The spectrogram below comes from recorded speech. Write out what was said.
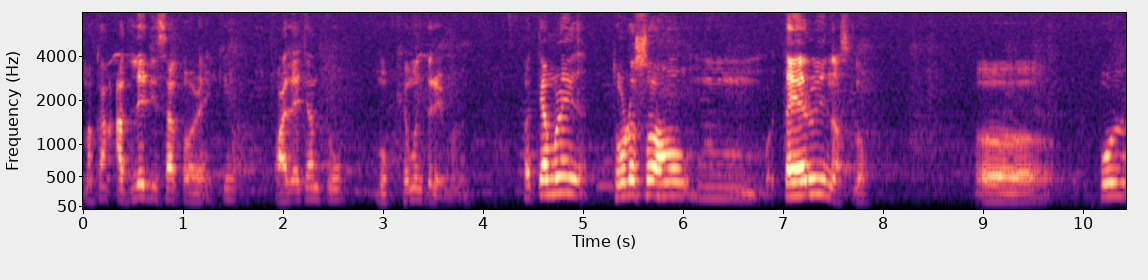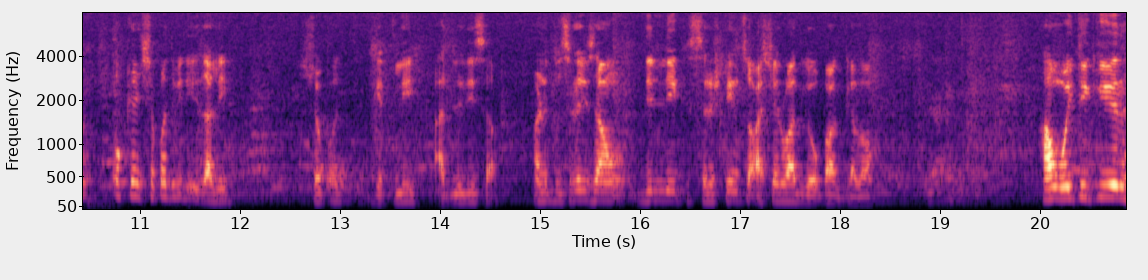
म्हाका आदले दिसा कळ्ळें की फाल्यांच्यान तूं मुख्यमंत्री म्हणून. त्यामुळे थोडोसो हांव तयारूय नासलो. पूण ओके शपथविधी जाली शपथ घेतली आदले दिसा. आनी दुसरे दिसा हांव दिल्लीक श्रेश्टींचो आशिर्वाद घेवपाक गेलो. हांव वैतिकीर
